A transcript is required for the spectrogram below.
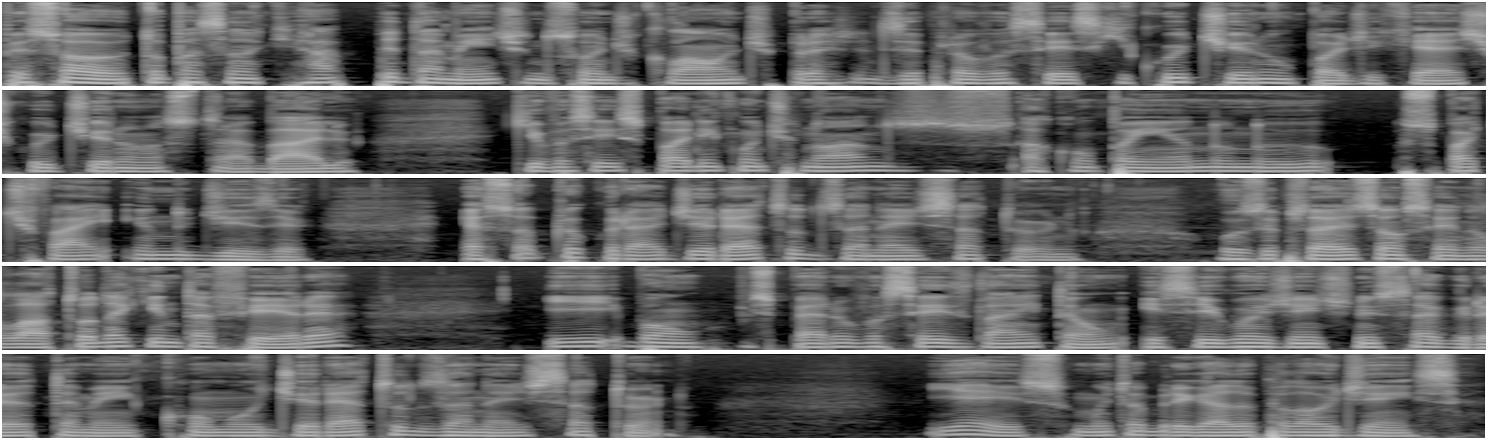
Pessoal, eu tô passando aqui rapidamente no SoundCloud para dizer para vocês que curtiram o podcast, curtiram o nosso trabalho, que vocês podem continuar nos acompanhando no Spotify e no Deezer. É só procurar direto dos Anéis de Saturno. Os episódios estão saindo lá toda quinta-feira. E, bom, espero vocês lá então. E sigam a gente no Instagram também, como Direto dos Anéis de Saturno. E é isso. Muito obrigado pela audiência.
